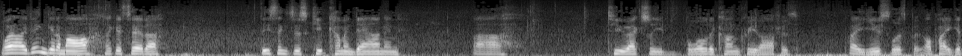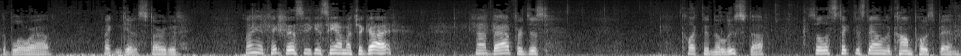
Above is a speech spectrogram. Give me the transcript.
Well, I didn't get them all. Like I said, uh, these things just keep coming down and uh, to actually blow the concrete off is probably useless, but I'll probably get the blower out if I can get it started. So I'm going to take this so you can see how much I got. Not bad for just collecting the loose stuff. So let's take this down to the compost bin.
